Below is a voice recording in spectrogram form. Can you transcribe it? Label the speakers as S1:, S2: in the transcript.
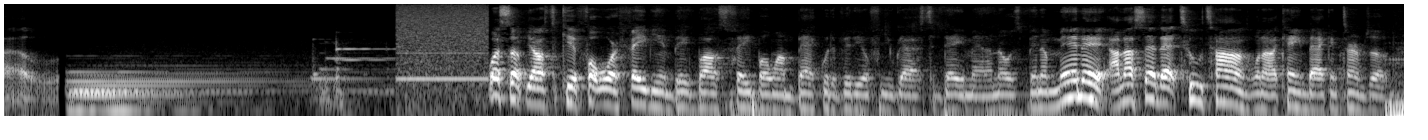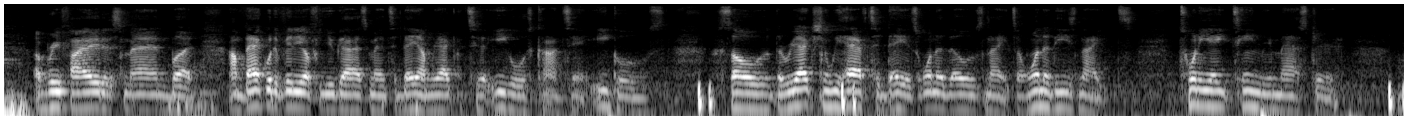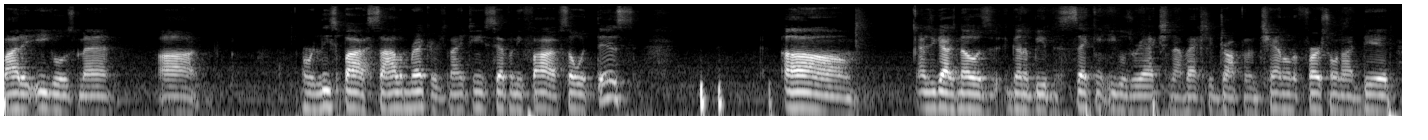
S1: Wow. What's up, y'all? It's the Kid Fort Worth, Fabian, Big Boss Fabo. I'm back with a video for you guys today, man. I know it's been a minute, and I said that two times when I came back in terms of a brief hiatus, man. But I'm back with a video for you guys, man. Today I'm reacting to Eagles content. Eagles. So the reaction we have today is one of those nights, or one of these nights. 2018 remaster by the Eagles, man. Uh, released by Asylum Records, 1975. So with this, um, as you guys know, is gonna be the second Eagles reaction I've actually dropped on the channel. The first one I did,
